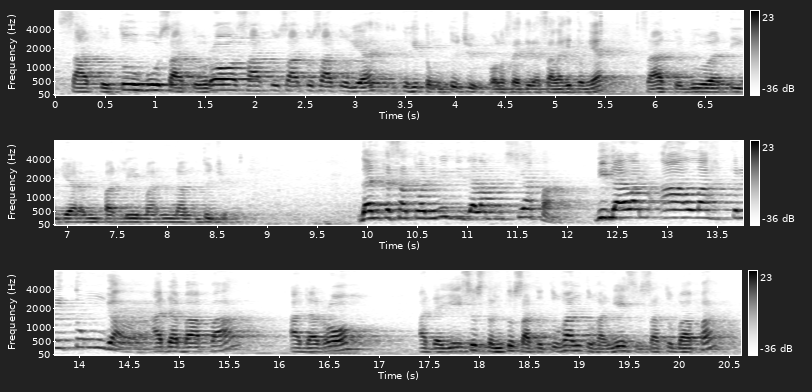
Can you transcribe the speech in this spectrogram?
Satu tubuh, satu roh, satu, satu, satu ya. Itu hitung tujuh. Kalau saya tidak salah hitung ya. Satu, dua, tiga, empat, lima, enam, tujuh. Dan kesatuan ini di dalam siapa? Di dalam Allah Tritunggal. Ada Bapa, ada Roh, ada Yesus tentu satu Tuhan, Tuhan Yesus. Satu Bapa,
